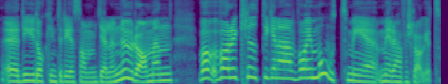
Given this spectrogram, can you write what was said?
Det är ju dock inte det som gäller nu då, men vad var det kritikerna var emot med, med det här förslaget?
